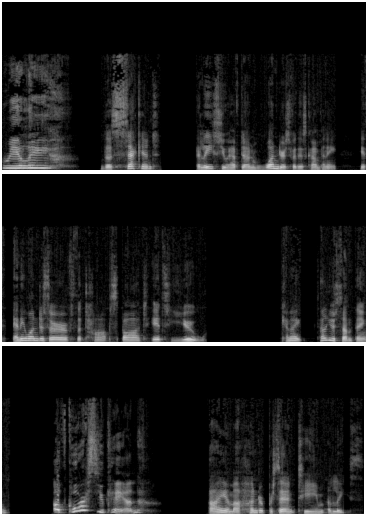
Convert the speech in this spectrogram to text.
Really? The second. Elise, you have done wonders for this company. If anyone deserves the top spot, it's you. Can I tell you something? Of course you can. I am a hundred percent team Elise.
